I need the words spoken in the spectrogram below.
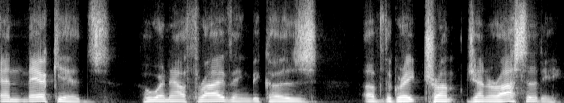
and their kids who are now thriving because of the great Trump generosity?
